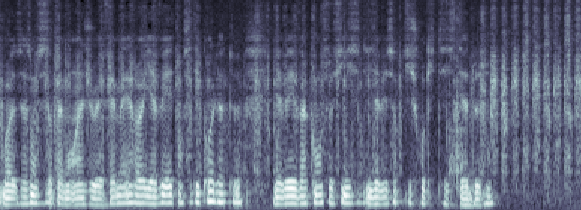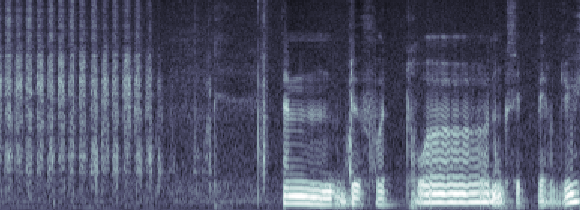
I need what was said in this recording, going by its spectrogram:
Bon, de toute façon, c'est certainement un jeu éphémère. Il y avait, attends, c'était quoi là Il y avait vacances aussi. Ils avaient sorti, je crois qu'il c'était à deux ans. 2 fois 3, donc c'est perdu.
